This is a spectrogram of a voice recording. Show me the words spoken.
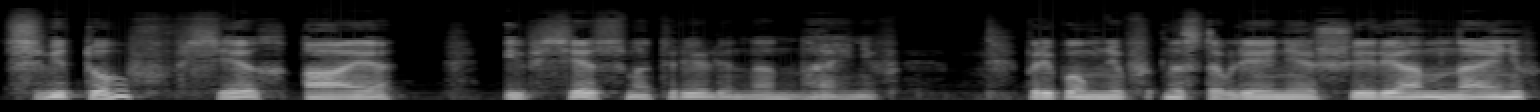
цветов всех Ая, и все смотрели на Найнев. Припомнив наставление Шириам, Найнев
